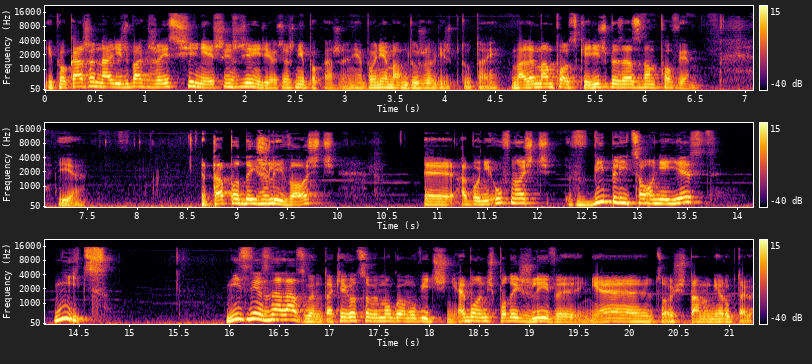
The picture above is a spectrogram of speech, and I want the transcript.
I pokażę na liczbach, że jest silniejszy niż gdzie indziej, chociaż nie pokażę, nie, bo nie mam dużo liczb tutaj. Ale mam polskie liczby, zaraz wam powiem je. Ta podejrzliwość yy, albo nieufność w Biblii, co o niej jest? Nic. Nic nie znalazłem takiego, co by mogło mówić nie bądź podejrzliwy, nie coś tam, nie rób tego.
